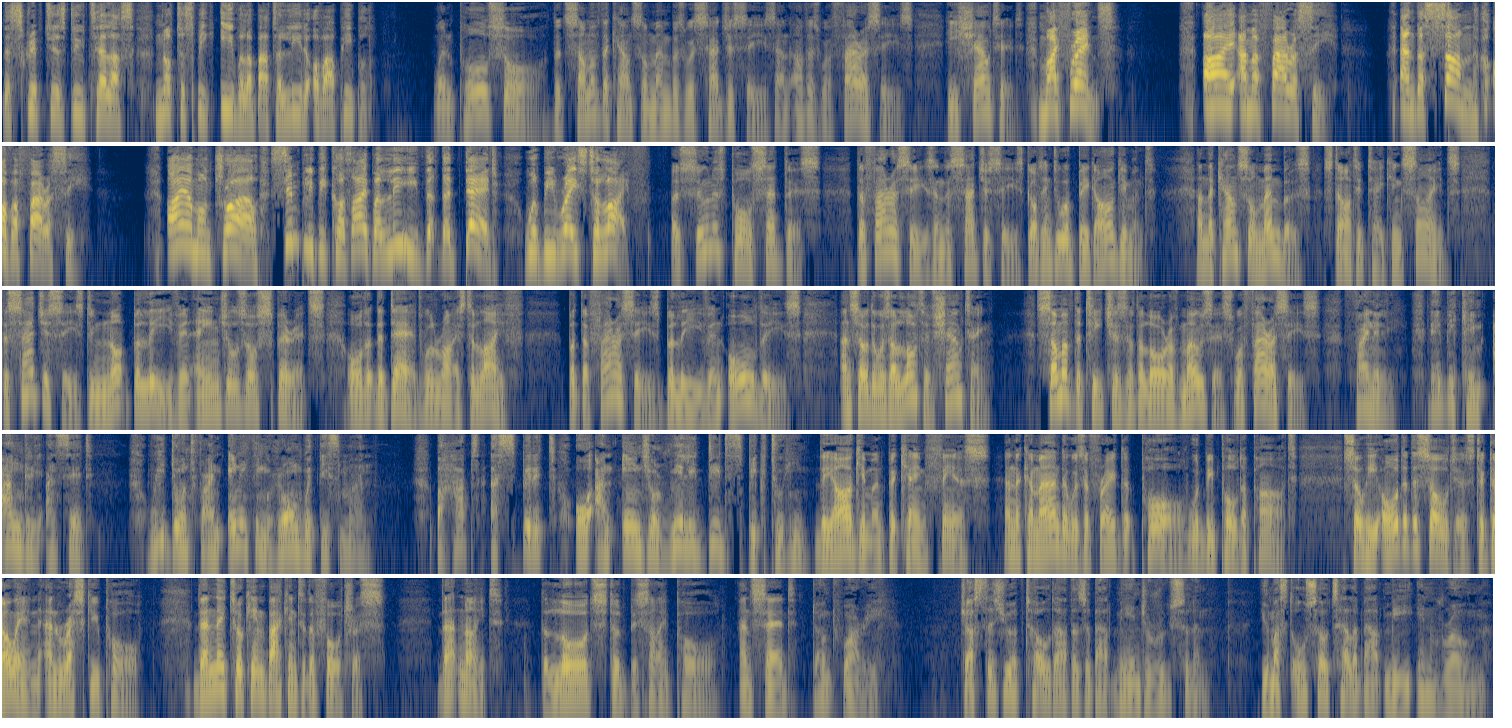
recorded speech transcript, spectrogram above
The scriptures do tell us not to speak evil about a leader of our people. When Paul saw that some of the council members were Sadducees and others were Pharisees, he shouted, My friends, I am a Pharisee, and the son of a Pharisee. I am on trial simply because I believe that the dead will be raised to life. As soon as Paul said this, the Pharisees and the Sadducees got into a big argument, and the council members started taking sides. The Sadducees do not believe in angels or spirits, or that the dead will rise to life. But the Pharisees believe in all these, and so there was a lot of shouting. Some of the teachers of the law of Moses were Pharisees. Finally, they became angry and said, We don't find anything wrong with this man. Perhaps a spirit or an angel really did speak to him. The argument became fierce, and the commander was afraid that Paul would be pulled apart. So he ordered the soldiers to go in and rescue Paul. Then they took him back into the fortress. That night, the Lord stood beside Paul and said, Don't worry. Just as you have told others about me in Jerusalem, you must also tell about me in Rome.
